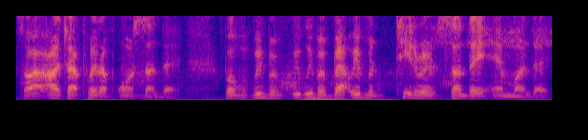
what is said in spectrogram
So I, I try to put it up on Sunday. But we've been we- we've been back, we've been teetering Sunday and Monday.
